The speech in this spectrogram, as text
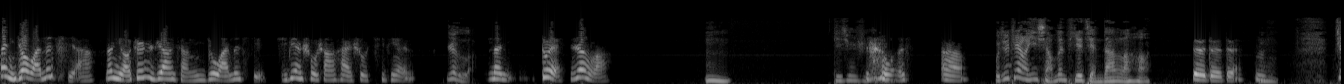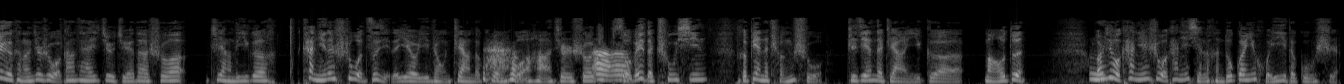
那你就要玩得起啊！那你要真是这样想，你就玩得起，即便受伤害、受欺骗，认了。那对，认了。嗯，的确是。我的嗯，我就这样一想，问题也简单了哈。对对对，嗯，这个可能就是我刚才就觉得说这样的一个看您的书，我自己的也有一种这样的困惑哈，就是说所谓的初心和变得成熟之间的这样一个矛盾。而且我看您书，我看您写了很多关于回忆的故事，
